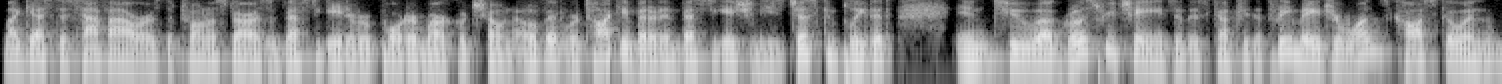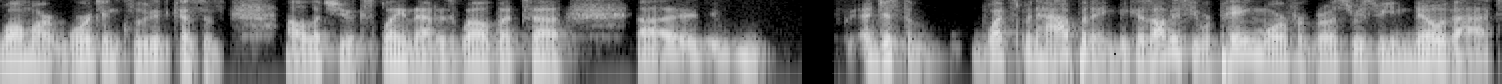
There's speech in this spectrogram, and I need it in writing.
My guest this half hour is the Toronto Star's investigative reporter, Marco Chown Oved. We're talking about an investigation he's just completed into uh, grocery chains in this country. The three major ones, Costco and Walmart, weren't included because of, I'll let you explain that as well. But uh, uh, and just the what's been happening because obviously we're paying more for groceries. We know that.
